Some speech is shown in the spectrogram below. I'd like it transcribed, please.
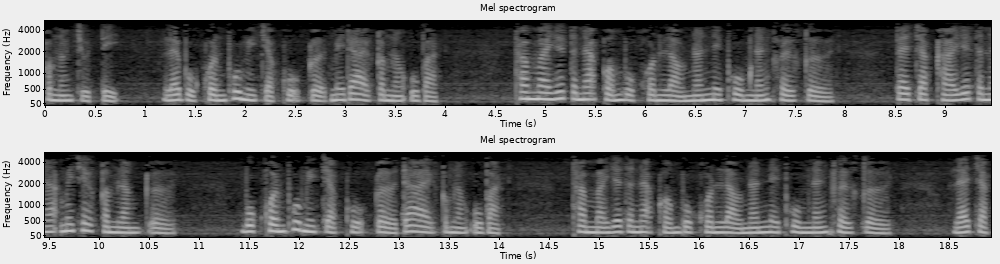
กำลังจุติ และบุคคลผู้มีจักขุเกิดไม่ได้กำลังอุบัติธรรมายตนะของบุคคลเหล่านั้นในภูมินั้นเคยเกิด แต่จักขายตนะไม่ใช่กำลังเกิด บุคคลผู้มีจักขุเกิดได้กำลังอุบัติธรรมายตนะของบุคคลเหล่านั้นในภูมินั้นเคยเกิด และจัก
